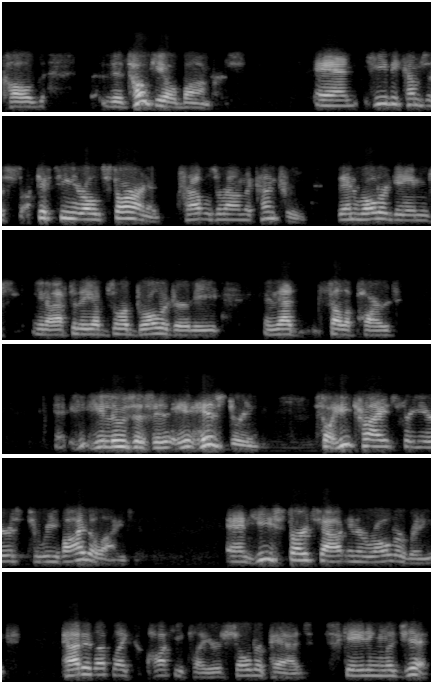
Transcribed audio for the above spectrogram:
called the Tokyo Bombers. And he becomes a 15 year old star in it, travels around the country. Then roller games, you know, after they absorbed roller derby and that fell apart, he loses his dream. So he tries for years to revitalize it. And he starts out in a roller rink, padded up like hockey players, shoulder pads, skating legit,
